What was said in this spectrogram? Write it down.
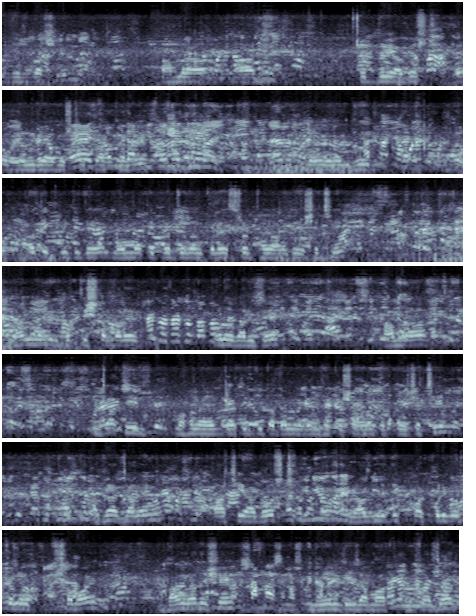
দেশবাসী, আমরা আজ চোদ্দই আগস্ট, পনেরোই আগস্টের বঙ্গবন্ধুর প্রতিকৃতিতে মোমবাতি প্রজ্বলন করে শ্রদ্ধা জানাতে এসেছি। ধানমন্ডির বত্রিশ নম্বরের পৌর বাড়িতে আমরা জাতির মহানায়ক, জাতির পিতা বঙ্গবন্ধুকে স্মরণ করতে এসেছি। আপনারা জানেন, পাঁচই আগস্ট রাজনৈতিক পট পরিবর্তনের সময় বাংলাদেশে বিএনপি জামাত হেফাজত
